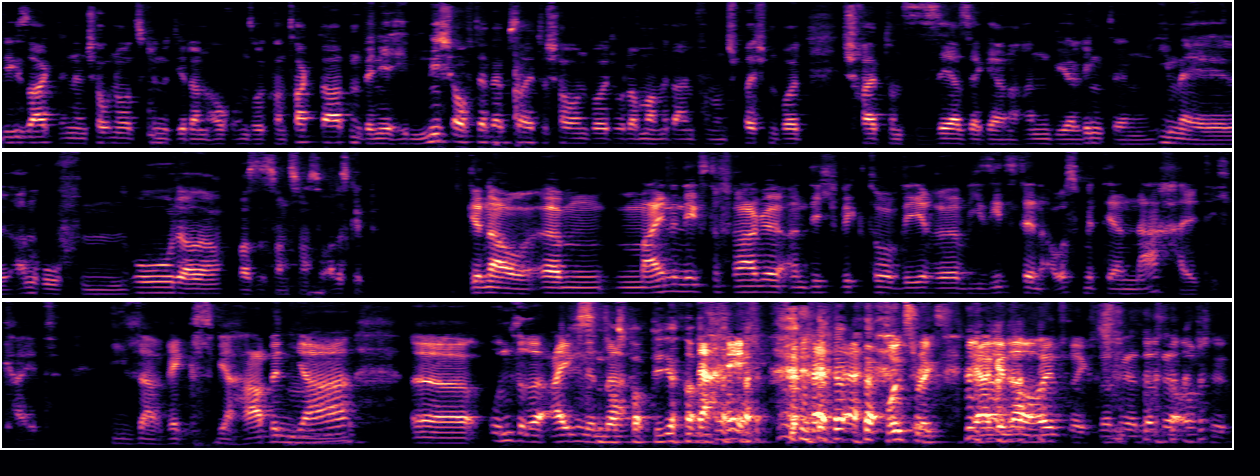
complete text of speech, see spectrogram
Wie gesagt, in den Show Notes findet ihr dann auch unsere Kontaktdaten. Wenn ihr eben nicht auf der Webseite schauen wollt oder mal mit einem von uns sprechen wollt, schreibt uns sehr, sehr gerne an via LinkedIn, E-Mail, anrufen oder was es sonst noch so alles gibt. Genau. Ähm, meine nächste Frage an dich, Viktor, wäre, wie sieht es denn aus mit der Nachhaltigkeit? dieser Rex. Wir haben mhm. ja äh, unsere eigenen. Das Papier. Nein. Holzrex. ja, genau, Holzrex. Das wäre das wär auch schön.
